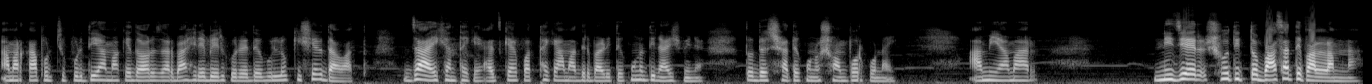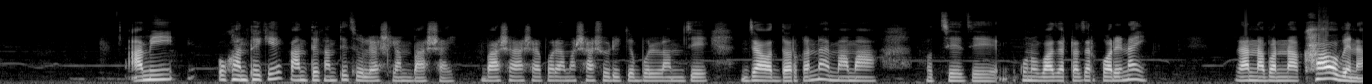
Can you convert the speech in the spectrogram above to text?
আমার কাপড় চুপড় দিয়ে আমাকে দরজার বাইরে বের করে দিয়ে বলল, কিসের দাওয়াত? যা এখান থেকে। আজকের পর থেকে আমাদের বাড়িতে কোনো দিন আসবি না। তোদের সাথে কোনো সম্পর্ক নাই। আমি আমার নিজের সতীত্ব বাঁচাতে পারলাম না। আমি ওখান থেকে কানতে কানতে চলে আসলাম বাসায়। বাসায় আসার পরে আমার শাশুড়িকে বললাম যে, যাওয়ার দরকার নাই, মামা হচ্ছে যে কোনো বাজার টাজার করে নাই রান্না বান্না খাওয়াবে না।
